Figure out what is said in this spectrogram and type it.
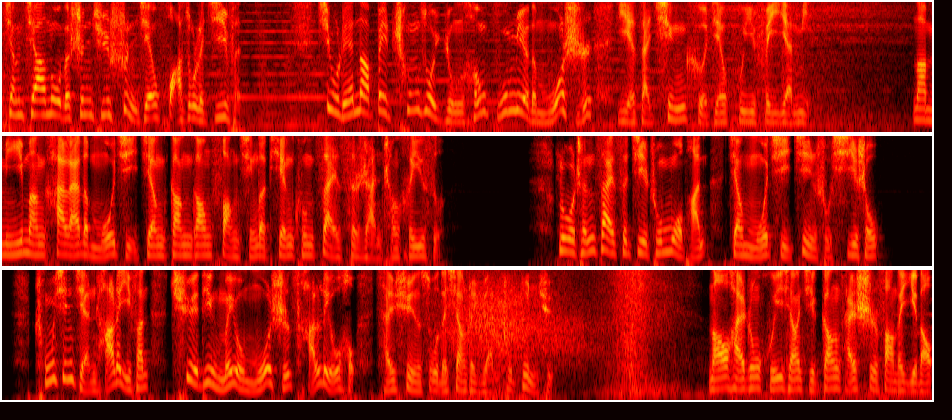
将加诺的身躯瞬间化作了齑粉，就连那被称作永恒不灭的魔石，也在顷刻间灰飞烟灭。那弥漫开来的魔气将刚刚放晴的天空再次染成黑色。洛尘再次祭出磨盘，将魔气尽数吸收，重新检查了一番，确定没有魔石残留后，才迅速的向着远处遁去。脑海中回想起刚才释放的一刀，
